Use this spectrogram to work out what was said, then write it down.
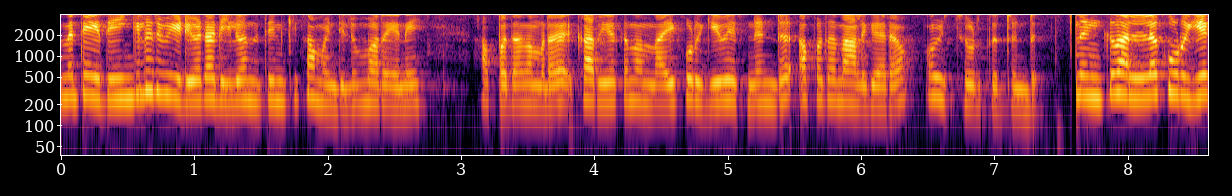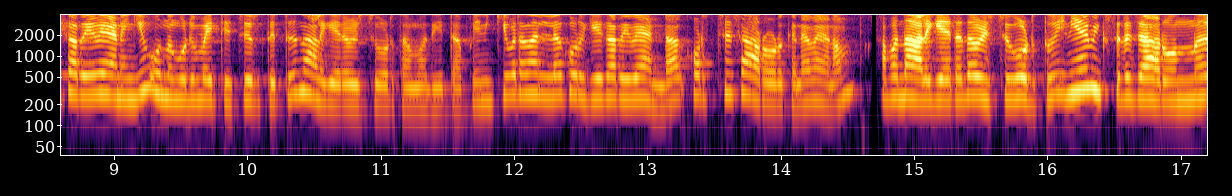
എന്നിട്ട് ഏതെങ്കിലും ഒരു വീഡിയോയുടെ അടിയിൽ വന്നിട്ട് എനിക്ക് കമന്റിലും പറയണേ. അപ്പോൾ അതാ നമ്മുടെ കറിയൊക്കെ നന്നായി കുറുകി വരുന്നുണ്ട്. അപ്പോൾ അതാ നാളികേരം ഒഴിച്ചു കൊടുത്തിട്ടുണ്ട്. നിങ്ങൾക്ക് നല്ല കുറുകിയ കറി വേണമെങ്കിൽ ഒന്നും കൂടി വറ്റിച്ചെടുത്തിട്ട് നാളികേരം ഒഴിച്ചു കൊടുത്താൽ മതി കേട്ടോ അപ്പോൾ എനിക്കിവിടെ നല്ല കുറുകിയ കറി വേണ്ട. കുറച്ച് ചാറ് കൊടുക്കണേ വേണം. അപ്പോൾ നാളികേരം അത് ഒഴിച്ചു കൊടുത്തു. ഇനി ആ മിക്സിയുടെ ചാറ് ഒന്ന്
